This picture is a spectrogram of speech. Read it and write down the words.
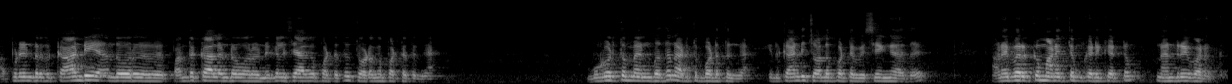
அப்படின்றதுக்காண்டி அந்த ஒரு பந்தக்கால் என்ற ஒரு நிகழ்ச்சியாகப்பட்டது தொடங்கப்பட்டதுங்க. முகூர்த்தம் என்பது நடத்தப்படுதுங்க. இதுக்காண்டி சொல்லப்பட்ட விஷயங்க அது. அனைவருக்கும் அனைத்தும் கிடைக்கட்டும். நன்றி வணக்கம்.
